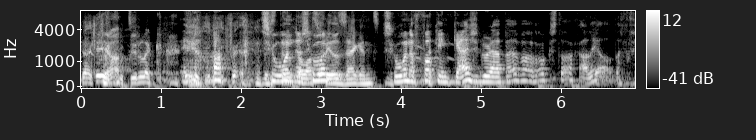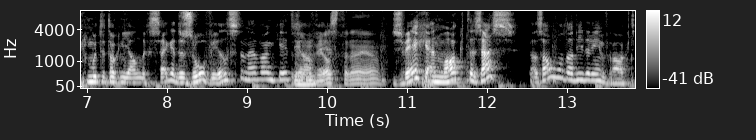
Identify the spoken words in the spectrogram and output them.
ja, ja, natuurlijk. Ja, het is gewoon, is gewoon, veelzeggend. is gewoon een fucking cash grab hè, van Rockstar. Allee, ja, dat, ik moet het toch niet anders zeggen. De zoveelste hè, van GTA. De zoveelste, hè, ja. Zwijg en maak de zes. Dat is al wat iedereen vraagt.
